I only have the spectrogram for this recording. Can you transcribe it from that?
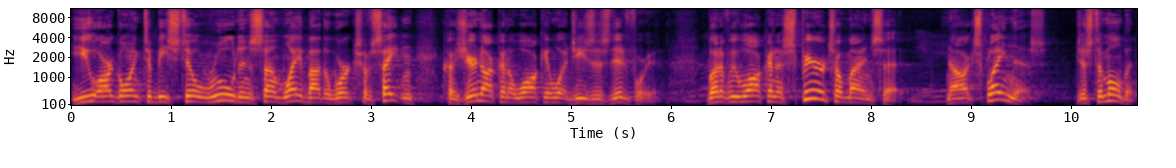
You are going to be still ruled in some way by the works of Satan because you're not going to walk in what Jesus did for you. But if we walk in a spiritual mindset, now I'll explain this just a moment.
